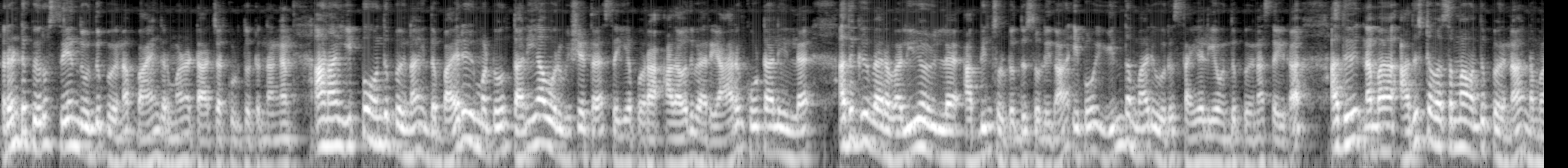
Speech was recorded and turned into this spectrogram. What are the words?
ரெண்டு பேரும் சேர்ந்து வந்து பார்த்தீங்கன்னா, பயங்கரமான டார்ச்சர் கொடுத்துட்டு இருந்தாங்க. ஆனா, இப்போ வந்து பார்த்தீங்கன்னா, இந்த பைரவி மட்டும் தனியாக ஒரு விஷயத்த செய்ய போகிறா அதாவது வேறு யாரும் கூட்டாளி இல்லை அதுக்கு வேறு வழியும் இல்லை அப்படின்னு சொல்லிட்டு வந்து சொல்லி தான், இப்போது இந்த மாதிரி ஒரு செயலியை வந்து பார்த்தீங்கன்னா செய்கிறா அது நம்ம அதிர்ஷ்டவசமாக வந்து பார்த்தீங்கன்னா, நம்ம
